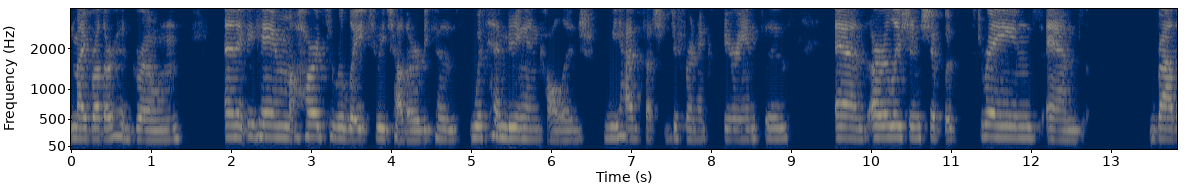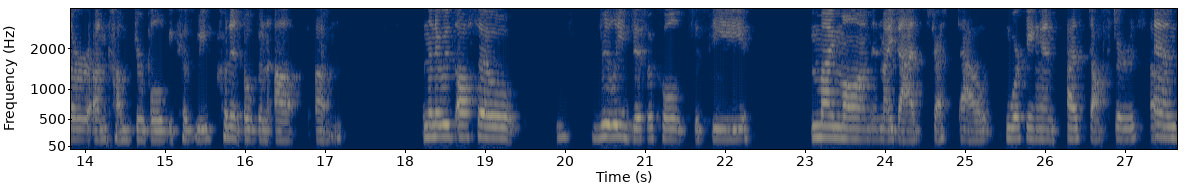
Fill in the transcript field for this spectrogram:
my brother had grown. And it became hard to relate to each other because, with him being in college, we had such different experiences and our relationship was strained and rather uncomfortable because we couldn't open up. Um, and then it was also really difficult to see my mom and my dad stressed out working in, as doctors. Oh. And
